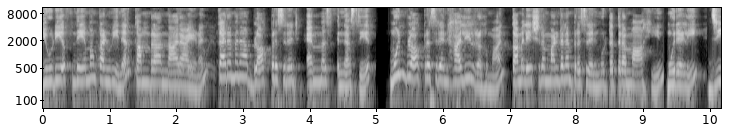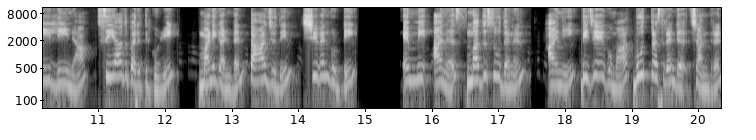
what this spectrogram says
യു ഡി എഫ് നിയമം convener Kamra Narayanan Karamana block president M S Naseer മുൻ block president Haleel Rahman Kamaleswaram mandalam president Muttathara Maheen Murali G Leena Siyad Paruthikuzhi Manikandan Thajuddeen Sivankutty M E Anas Madhusoodanan Ani Vijayakumar booth president Chandran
